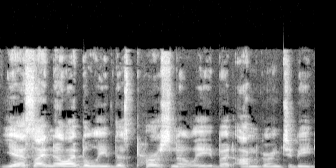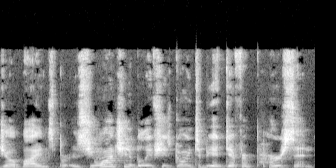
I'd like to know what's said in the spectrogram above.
"Yes, I know I believe this personally, but I'm going to be Joe Biden's." person." She wants you to believe she's going to be a different person,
